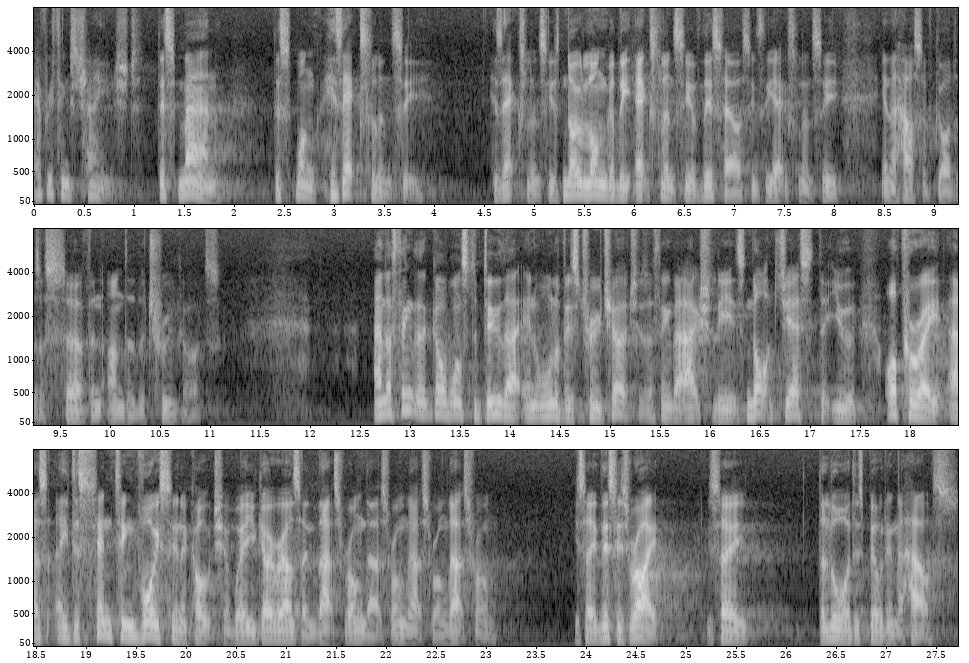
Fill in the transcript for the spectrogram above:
Everything's changed. This man, this one, his excellency, his excellency is no longer the excellency of this house, he's the excellency in the house of God as a servant under the true gods. And I think that God wants to do that in all of his true churches. I think that actually it's not just that you operate as a dissenting voice in a culture where you go around saying, that's wrong, that's wrong, that's wrong, that's wrong. You say, this is right. You say, the Lord is building the house.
